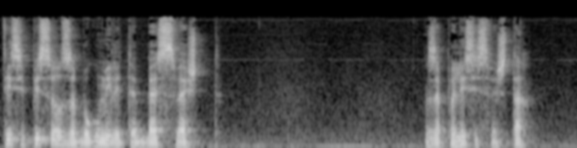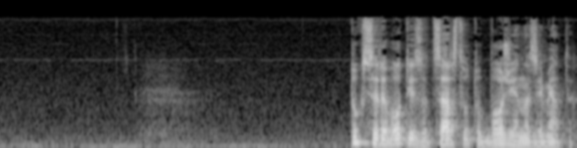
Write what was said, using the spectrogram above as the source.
Ти си писал за богомилите без свещ. Запали си свеща. Тук се работи за Царството Божие на земята.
